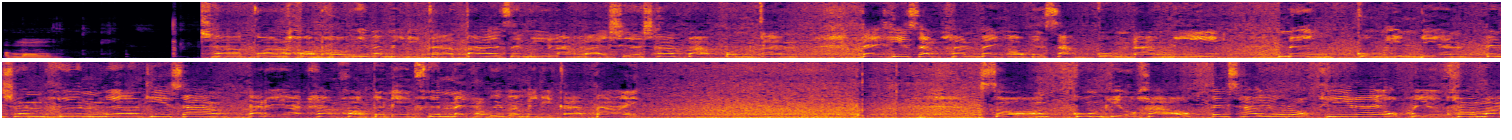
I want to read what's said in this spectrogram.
ประมง ชากรของทวีปอเมริกาใต้จะมีหลากหลายเชื้อชาติปะปนกัน แต่ที่สำคัญแบ่งออกเป็น 3 กลุ่มดังนี้ 1. กลุ่มอินเดียน เป็นชนพื้นเมืองที่สร้างอารยธรรมของตนเองขึ้นในทวีปอเมริกาใต้ 2. กลุ่มผิวขาว เป็นชาวยุโรปที่ได้อพยพเข้ามา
